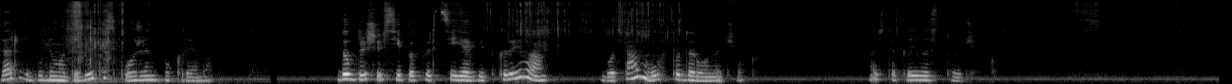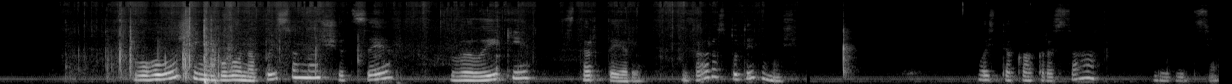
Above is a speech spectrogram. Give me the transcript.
Зараз будемо дивитись кожен окремо. Добре, що всі папірці я відкрила, бо там був подаруночок. Ось такий листочок. В оголошенні було написано, що це великі стартери. Зараз подивимось. Ось така краса, дивіться.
